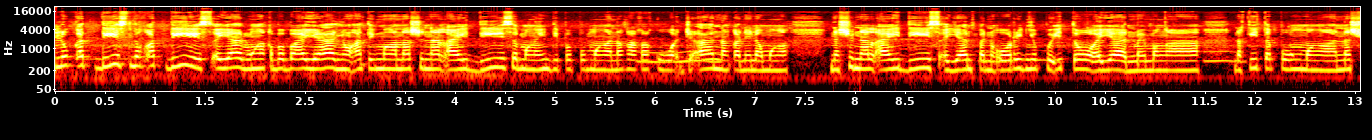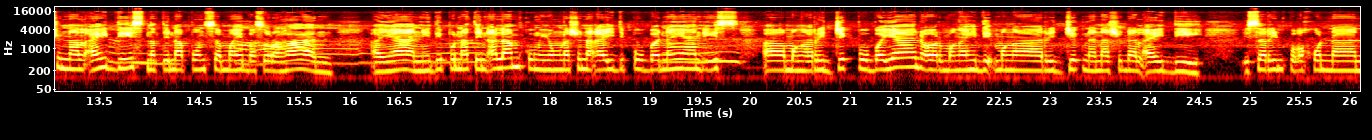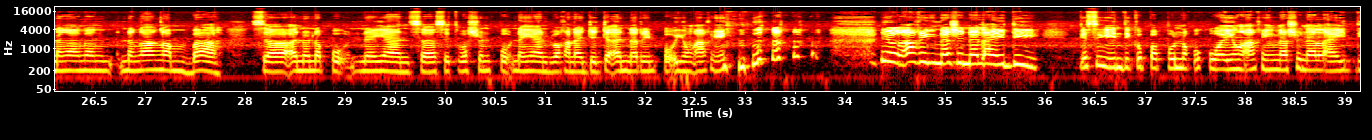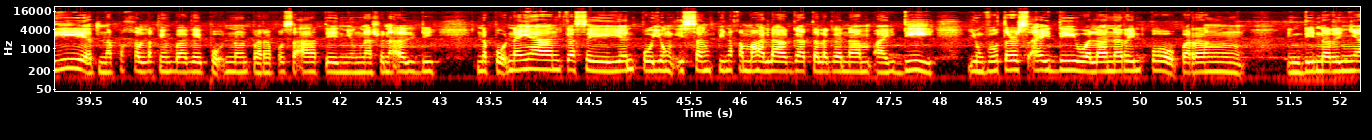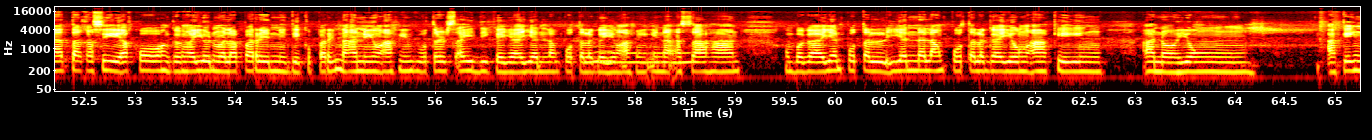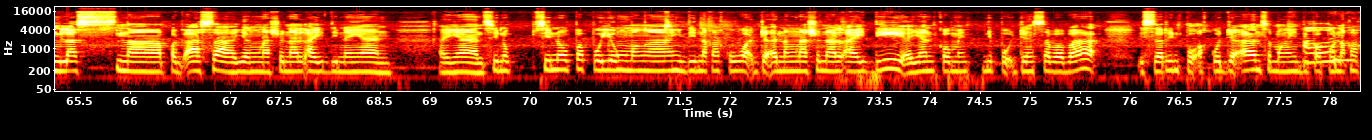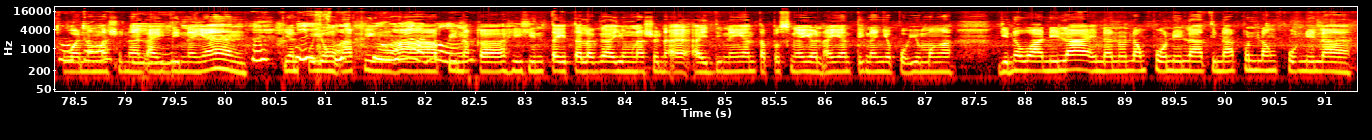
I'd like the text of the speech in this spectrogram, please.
look at this, look at this. Ayan, mga kababayan, yung ating mga national ID sa mga hindi pa po mga nakakakuha dyan ng kanilang mga national IDs. Ayan, panoorin nyo po ito. Ayan, may mga nakita pong mga national IDs na tinapon sa may basurahan. Ayan, hindi po natin alam kung yung national ID po ba na yan is ah, mga reject po ba yan or mga hindi mga reject na national ID. Isa rin po ako na nangangang, nangangamba sa ano na po na yan, sa sitwasyon po na yan. Baka nadyadyaan na rin po yung aking yung aking national ID. Kasi hindi ko pa po nakukuha yung aking national ID at napakalaking bagay po noon para po sa atin yung national ID na po na yan kasi yan po yung isang pinakamahalaga talaga na ID. Yung voter's ID wala na rin po. Parang hindi na rin yata kasi ako hanggang ngayon wala pa rin. Hindi ko pa rin na ano yung aking voter's ID kaya yan lang po talaga yung aking inaasahan. Kumbaga yan po tal yan na lang po talaga yung aking ano yung aking last na pag-asa, yung national ID na yan. Ayan, sino, sino pa po yung mga hindi nakakuha dyan ng national ID? Ayan, comment niyo po dyan sa baba. Isa rin po ako dyan sa mga hindi pa po nakakuha ng national ID na yan. Yan po yung aking ah, pinakahihintay talaga, yung national ID na yan. Tapos ngayon, ayan, tingnan niyo po yung mga ginawa nila. Inano lang po nila, tinapon lang po nila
